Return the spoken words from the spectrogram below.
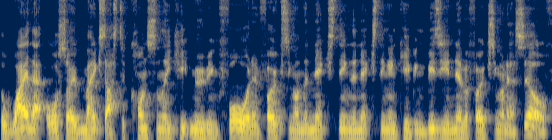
the way that also makes us to constantly keep moving forward and focusing on the next thing the next thing and keeping busy and never focusing on ourselves.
